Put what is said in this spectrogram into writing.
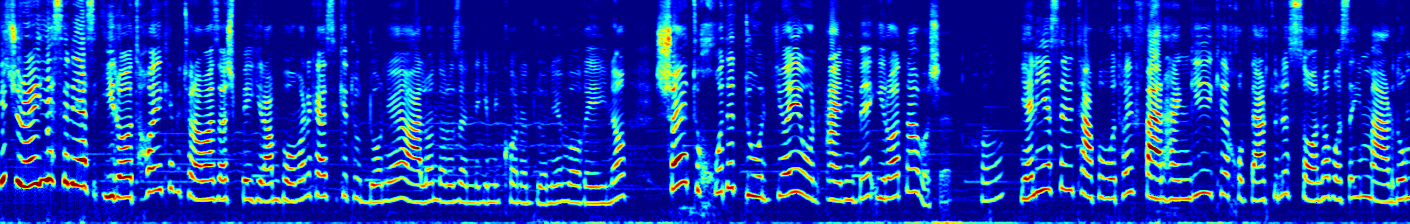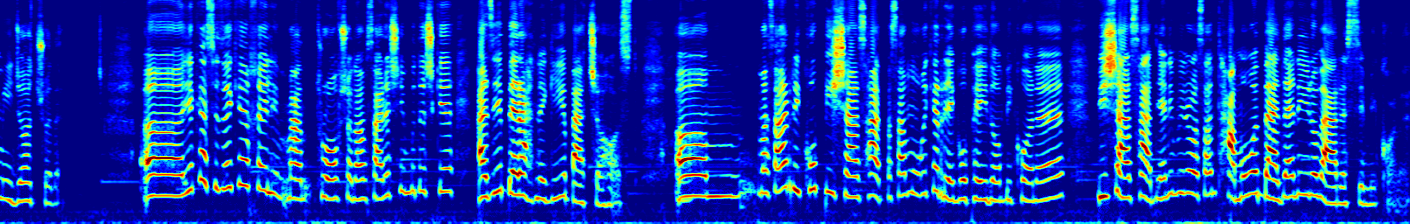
یه جورایی یه سری از ایرادهایی که می‌تونم ازش بگیرم. به عنوان کسی که تو دنیای الان داره زندگی می‌کنه دنیای واقعی اینا شاید تو خود دنیای اون انیمه ایراد نباشه. خب. یعنی یه سری تفاوت‌های فرهنگی که خب در طول سالها واسه این مردم ایجاد شده. یکی از چیزایی که خیلی من تروف شدم سرش این بودش که قضیه برهنگی بچه هاست. مثلا ریکو بیش از حد مثلا موقعی که رگو پیدا می‌کنه بیش از حد یعنی میره مثلا تمام بدن اینو بررسی می‌کنه.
